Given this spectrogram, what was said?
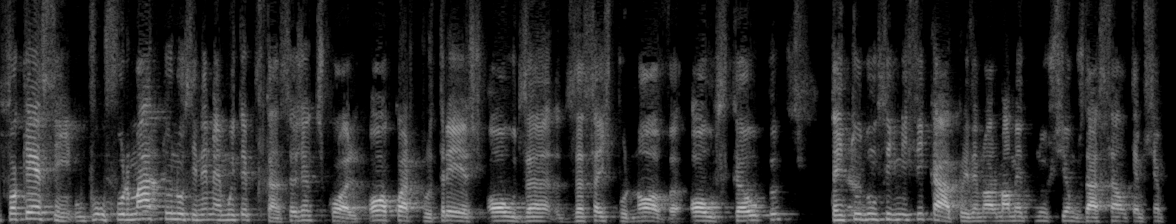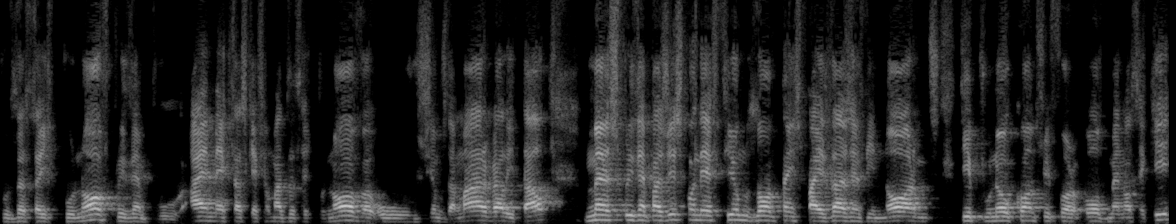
Só que é assim, o, o, formato no cinema é muito importante. Se a gente escolhe ou o 4x3, ou o 16x9, ou o scope, tem tudo um significado. Por exemplo, normalmente nos filmes de ação temos sempre o 16 por 9, por exemplo, IMAX acho que é filmado 16 por 9, os filmes da Marvel e tal, mas, por exemplo, às vezes quando é filmes onde tens paisagens enormes, tipo No Country for Old Men, não sei o quê,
